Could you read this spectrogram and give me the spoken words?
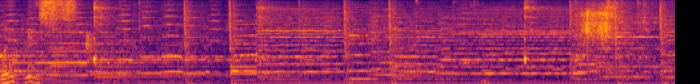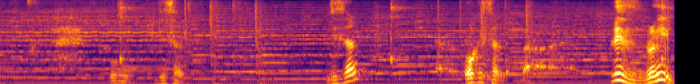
Ruhi please জি স্যার জি sir okay sir please Rahim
